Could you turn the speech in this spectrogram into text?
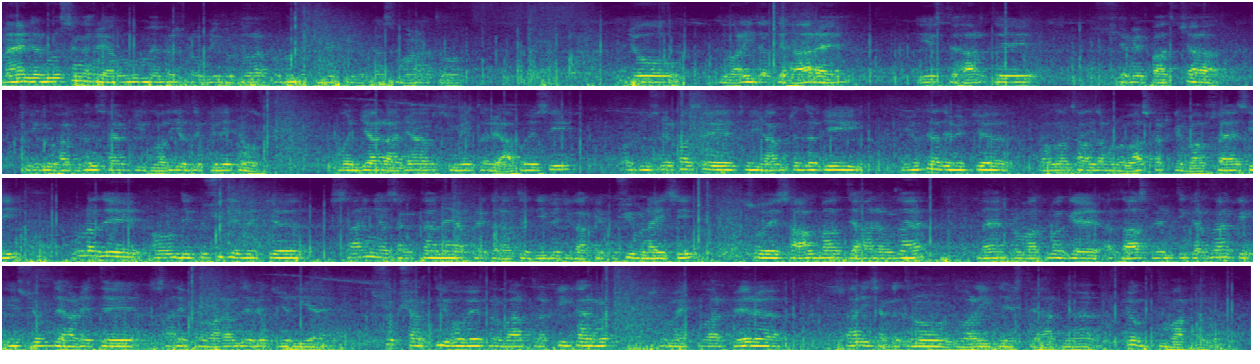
ਮੈਂ Nirmal Singh Hariau member Shiromani Gurdwara Parbandhak committee ਹਲਕਾ ਸਮਾਣਾ ਤੋਂ, ਜੋ ਦੀਵਾਲੀ ਦਾ ਤਿਹਾਰ ਹੈ, ਇਸ ਤਿਹਾਰ ਤੇ ਛੇਵੇਂ ਪਾਤਸ਼ਾਹ ਸ੍ਰੀ ਗੁਰੂ ਹਰਗੋਬਿੰਦ ਸਾਹਿਬ ਜੀ ਗਵਾਲੀਅਰ ਦੇ ਕਿਲੇ ਤੋਂ 52 ਰਾਜਾ ਸਮੇਤ ਰਿਹਾ ਹੋਏ ਸੀ। ਔਰ ਦੂਸਰੇ ਪਾਸੇ ਸ੍ਰੀ ਰਾਮਚੰਦਰ ਜੀ ਅਯੁੱਧਿਆ ਦੇ ਵਿੱਚ 14 ਸਾਲ ਦਾ ਬਨਵਾਸ ਕੱਟ ਕੇ ਵਾਪਸ ਆਏ ਸੀ। ਉਹਨਾਂ ਦੇ ਆਉਣ ਦੀ ਖੁਸ਼ੀ ਦੇ ਵਿੱਚ ਸਾਰੀਆਂ ਸੰਗਤਾਂ ਨੇ ਆਪਣੇ ਘਰਾਂ ਤੇ ਦੀਵੇ ਜਗਾ ਕੇ ਖੁਸ਼ੀ ਮਨਾਈ ਸੀ। ਸੋ ਇਹ ਸਾਲ ਬਾਅਦ ਤਿਉਹਾਰ ਆਉਂਦਾ ਹੈ। ਮੈਂ ਪ੍ਰਮਾਤਮਾ ਅੱਗੇ ਅਰਦਾਸ ਬੇਨਤੀ ਕਰਦਾ ਕਿ ਇਸ ਸ਼ੁਭ ਦਿਹਾੜੇ ਤੇ ਸਾਰੇ ਪਰਿਵਾਰਾਂ ਦੇ ਵਿੱਚ ਜਿਹੜੀ ਹੈ ਸੁਖ ਸ਼ਾਂਤੀ ਹੋਵੇ, ਪਰਿਵਾਰ ਤਰੱਕੀ ਕਰਨ। ਸੋ ਮੈਂ ਇੱਕ ਵਾਰ ਫਿਰ ਸਾਰੀ ਸੰਗਤ ਨੂੰ ਦੀਵਾਲੀ ਦੇ ਇਸ ਤਿਉਹਾਰ ਦੀਆਂ ਸ਼ੁਭ ਮੁਬਾਰਕਾਂ ਦਿੰਦਾ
